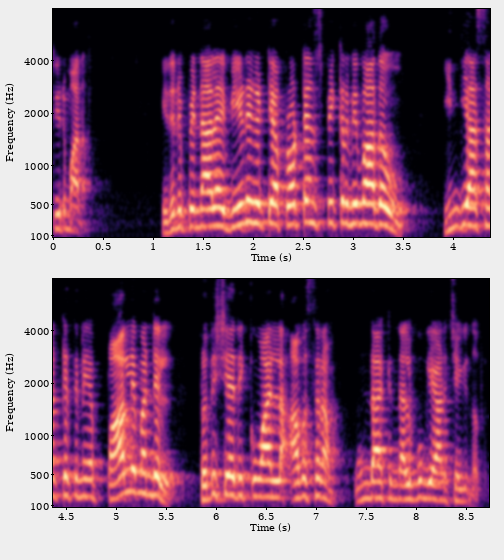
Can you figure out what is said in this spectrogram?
തീരുമാനം. ഇതിനു പിന്നാലെ വീണ് കിട്ടിയ പ്രോട്ടേൺ സ്പീക്കർ വിവാദവും ഇന്ത്യ സഖ്യത്തിന് പാർലമെന്റിൽ പ്രതിഷേധിക്കുവാനുള്ള അവസരം ഉണ്ടാക്കി നൽകുകയാണ് ചെയ്യുന്നത്.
